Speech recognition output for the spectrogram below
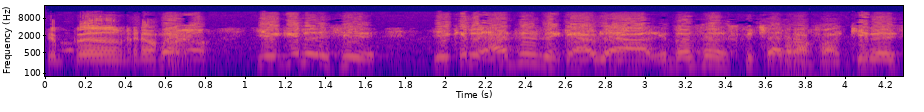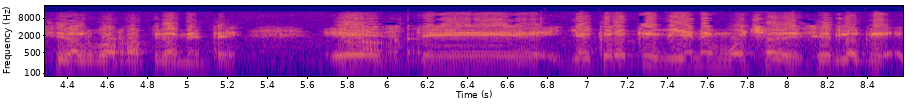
¿Qué pedo, Rafa? Bueno, yo quiero decir, yo quiero, antes de que hable, no se me escucha Rafa, quiero decir algo rápidamente. Este, yo creo que viene mucho a decir lo que,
